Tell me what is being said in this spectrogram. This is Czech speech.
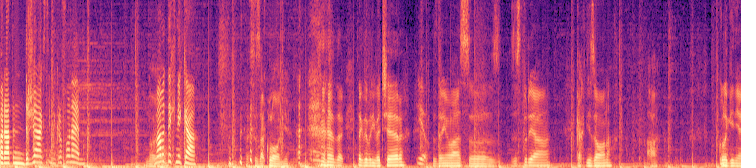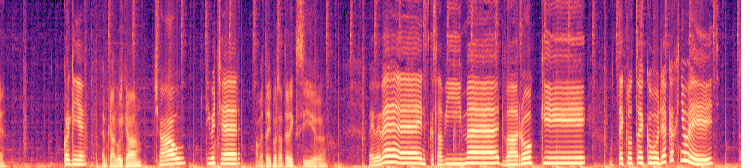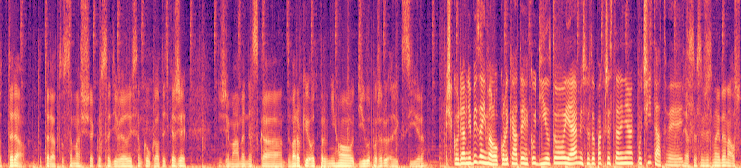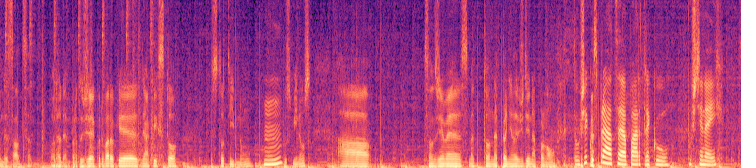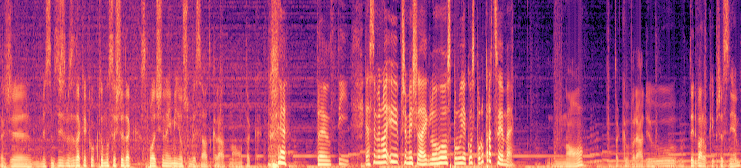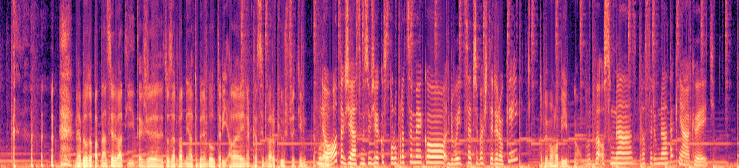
vás. Tady na mě padá ten držák s tím mikrofonem. No Máme jo, technika. tak se zakloň. tak, tak dobrý večer. Jo. Zdravím vás eh, z- ze studia Kachnizon a kolegyně Kolegyně, MK2. čau. Dobrý večer. Máme tady pořád Elixír. Vej, vej, vej, dneska slavíme dva roky. Uteklo to jako voda, kachňo, viď? To teda, to teda, to jsem až jako se divil, když jsem koukal teďka, že, že máme dneska dva roky od prvního dílu pořadu Elixír. Škoda, mě by zajímalo, kolikátý jako díl to je, my jsme to pak přestali nějak počítat, viď? Já si myslím, že jsme někde na 80 odhadem, protože jako dva roky je nějakých 100, 100 týdnů, Hm? plus minus. A samozřejmě jsme to neplnili vždy naplno, To už je kus práce a pár tracků puštěných. Takže myslím si, že jsme se tak jako k tomu sešli tak společně nejméně 80krát, no, tak To je hustý. Já jsem minule i přemýšlela, jak dlouho spolu jako spolupracujeme. no, tak v rádiu ty dva roky přesně. Nebylo to 15.9., takže je to za dva dny a to by nebylo úterý, ale jinak asi dva roky už předtím, nebo rok. No, takže já si myslím, že jako spolupracujeme jako dvojice třeba čtyři roky, To by mohlo být, no. od 2018, 2017, tak nějak, viď?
